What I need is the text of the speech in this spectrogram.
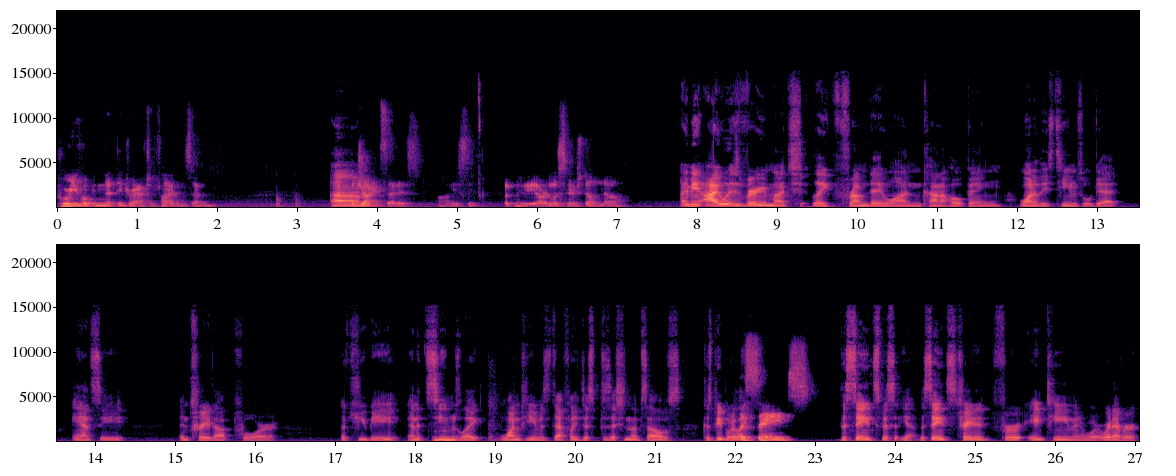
who are you hoping that they draft at five and seven? Um, the Giants, that is, obviously, but maybe our listeners don't know. I mean, I was very much like from day one, kind of hoping one of these teams will get antsy and trade up for a QB, and it seems mm-hmm. like one team has definitely just positioned themselves because people are like the Saints. The Saints, yeah, the Saints traded for eighteen or whatever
